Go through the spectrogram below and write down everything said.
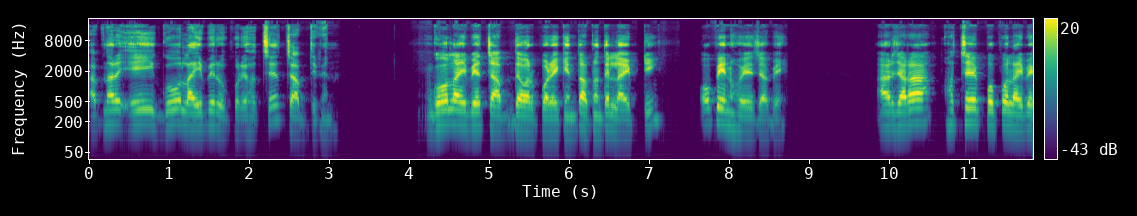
আপনারা এই গো লাইভের উপরে হচ্ছে চাপ দিবেন। গো লাইভে চাপ দেওয়ার পরে কিন্তু আপনাদের লাইভটি ওপেন হয়ে যাবে। আর যারা হচ্ছে পোপো লাইভে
